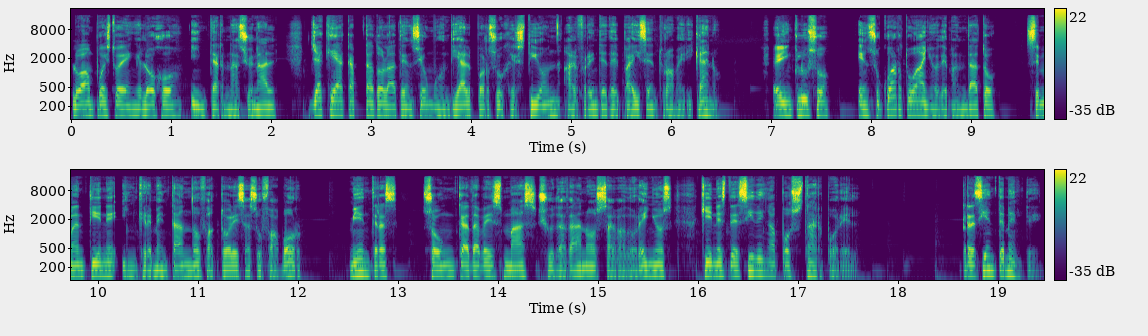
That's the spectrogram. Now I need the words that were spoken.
lo han puesto en el ojo internacional ya que ha captado la atención mundial por su gestión al frente del país centroamericano. E incluso, en su cuarto año de mandato, se mantiene incrementando factores a su favor, mientras son cada vez más ciudadanos salvadoreños quienes deciden apostar por él. Recientemente,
